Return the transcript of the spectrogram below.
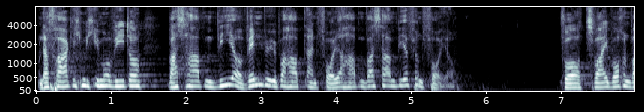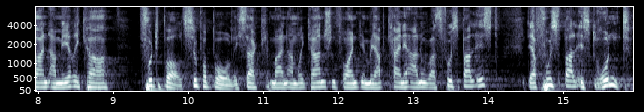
Und da frage ich mich immer wieder, was haben wir, wenn wir überhaupt ein Feuer haben, was haben wir für ein Feuer? Vor zwei Wochen war in Amerika Football, Super Bowl. Ich sage meinen amerikanischen Freunden immer, ihr habt keine Ahnung, was Fußball ist. Der Fußball ist rund.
